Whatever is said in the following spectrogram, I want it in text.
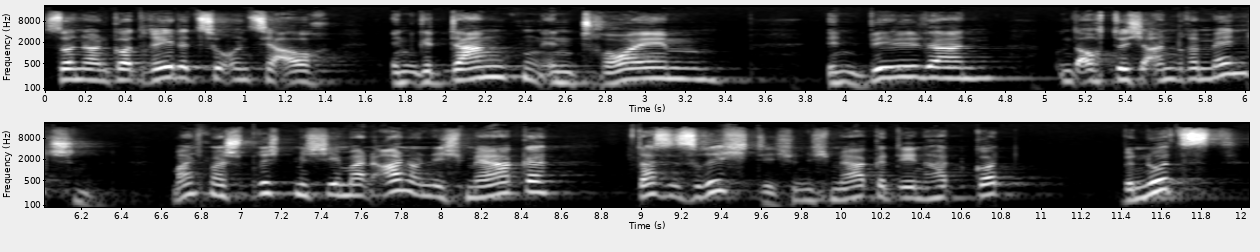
sondern Gott redet zu uns ja auch in Gedanken, in Träumen, in Bildern und auch durch andere Menschen. Manchmal spricht mich jemand an und ich merke, das ist richtig und ich merke, den hat Gott benutzt,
